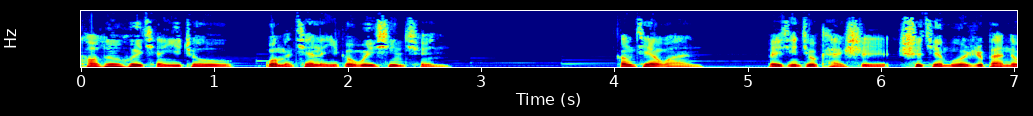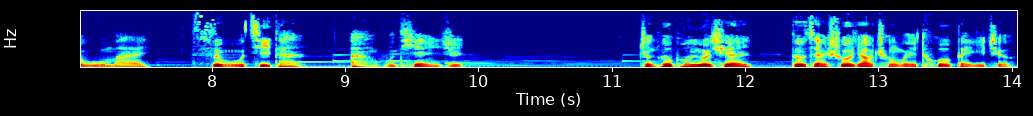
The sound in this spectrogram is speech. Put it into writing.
讨论会前一周，我们建了一个微信群。刚建完。北京就开始世界末日般的雾霾，肆无忌惮，暗无天日。整个朋友圈都在说要成为脱北者。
